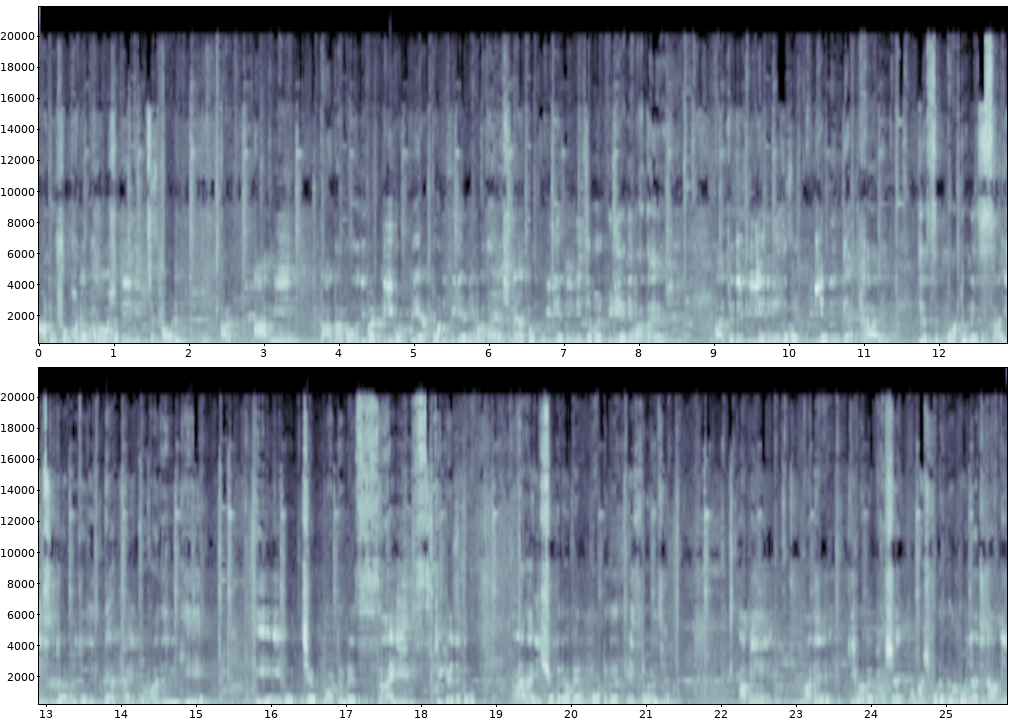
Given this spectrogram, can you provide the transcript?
মানুষ ওখানে ভালোবাসা দিয়ে দিচ্ছে খাবারে। আর আমি দাদা বৌদি বা ডিবাপি এখন বিরিয়ানি মাথায় আসে না এখন বিরিয়ানি নিজামের বিরিয়ানি মাথায় আসে। আর যদি বিরিয়ানি নিজামের বিরিয়ানি দেখাই যে মটনের সাইজটা আমি যদি দেখাই তোমাদেরকে এই হচ্ছে মটনের সাইজ ঠিক আছে তো? আড়াইশো গ্রামের মটনের পিস রয়েছে। আমি মানে কীভাবে ভাষায় প্রকাশ করে বলব জানি না। আমি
